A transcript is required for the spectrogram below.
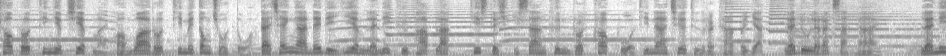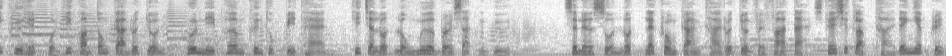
ชอบรถที่เงียบเชียบหมายความว่ารถที่ไม่ต้องโชว์ตัว แต่ใช้งานได้ดีเยี่ยมและนี่คือภาพลักษณ์ที่สเตชันสร้างขึ้นรถครอบครัวที่น่าเชื่อถือราคาประหยัด และดูแลรักษาง่าย และนี่คือเหตุผลที่ความต้องการรถยนต์ รุ่นนี้เพิ่มขึ้นทุกปีแทนที่จะลดลงเมื่อบริษัทอื่นๆ เสนอส่วนลดและโครงการขายรถยนต์ไฟฟ้าแต่สเปเชียลกลับขายได้เงียบกริบ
